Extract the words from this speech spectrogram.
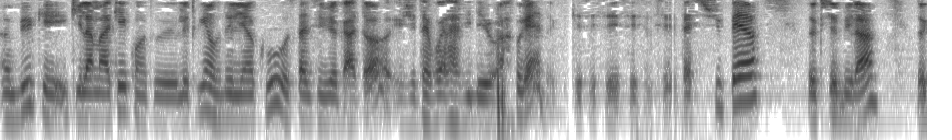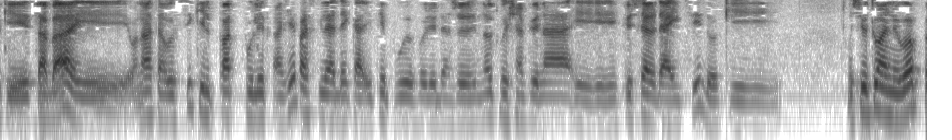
un but qu'il a marqué contre le triomphe de Liancourt au stade Silvio 14. Je te vois la vidéo après. C'était super. Donc ce but-là, donc va et on attend aussi qu'il parte pour l'étranger parce qu'il a des qualités pour évoluer dans un autre championnat et, que celle d'Haïti. Donc surtout en Europe,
